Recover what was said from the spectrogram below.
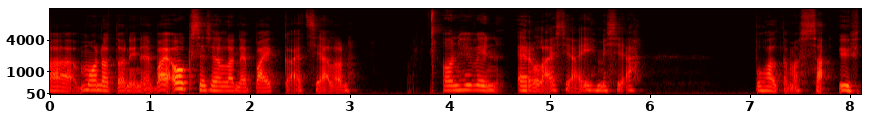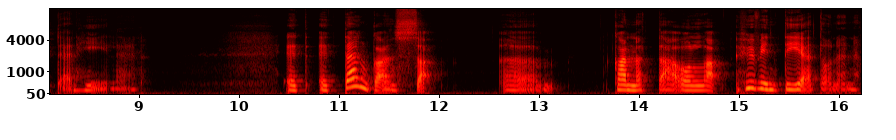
äh, monotoninen vai onko se sellainen paikka, että siellä on, on hyvin erilaisia ihmisiä puhaltamassa yhteen hiileen? Et, et tämän kanssa äh, kannattaa olla hyvin tietoinen.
